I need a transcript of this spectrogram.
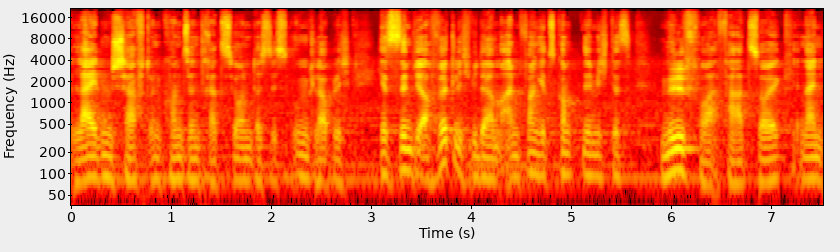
Leidenschaft und Konzentration, das ist unglaublich. Jetzt sind wir auch wirklich wieder am Anfang. Jetzt kommt nämlich das Müllfahrzeug, nein,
